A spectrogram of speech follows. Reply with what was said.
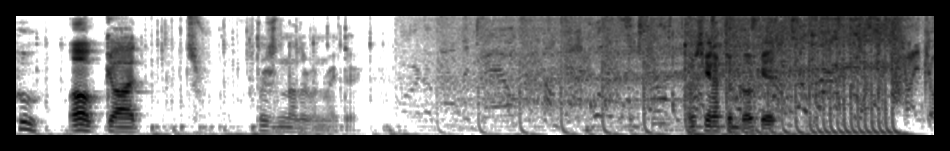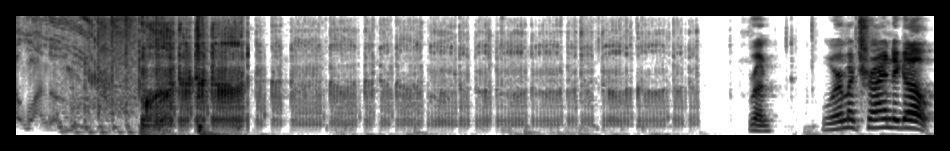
Whew. Oh god. There's another one right there. I'm just gonna have to book it. Run. Where am I trying to go?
